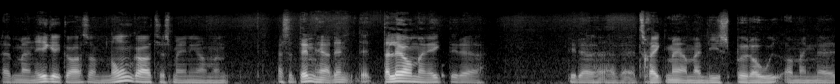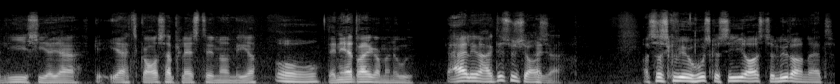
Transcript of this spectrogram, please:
at man ikke gør, som nogen gør til smagninger. Man, altså den her, den, den, der laver man ikke det der, det der øh, trick med, at man lige spytter ud, og man øh, lige siger, jeg, jeg skal også have plads til noget mere. Og, Den her drikker man ud. ja, lige nok, det synes jeg også. Altså, Og så skal vi jo huske at sige også til lytteren, at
